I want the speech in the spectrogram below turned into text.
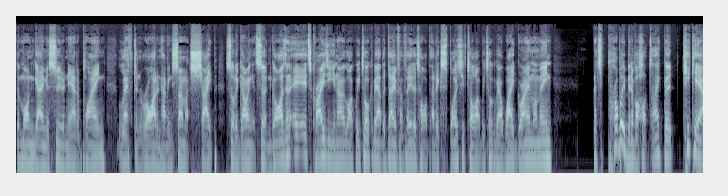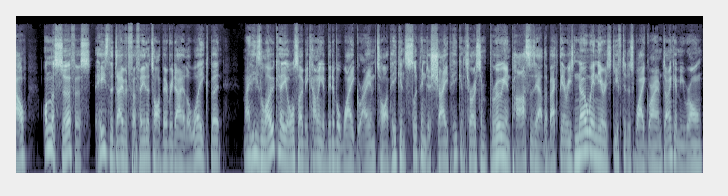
the modern game is suited now to playing left and right and having so much shape sort of going at certain guys. And it's crazy, you know, like we talk about the Dave Fifita type, that explosive type. We talk about Wade Graham. I mean, it's probably a bit of a hot take, but Kikau, on the surface, he's the David Fifita type every day of the week. But, mate, he's low key also becoming a bit of a Wade Graham type. He can slip into shape. He can throw some brilliant passes out the back there. He's nowhere near as gifted as Wade Graham. Don't get me wrong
